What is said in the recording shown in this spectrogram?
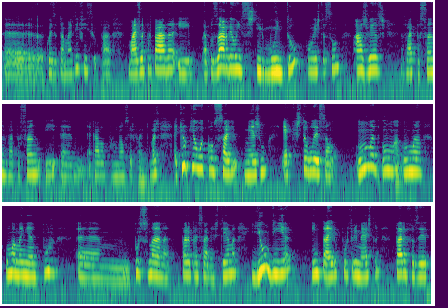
uh, a coisa está mais difícil, está mais apertada e, apesar de eu insistir muito com este assunto, às vezes vai passando, vai passando e um, acaba por não ser feito. Mas aquilo que eu aconselho mesmo é que estabeleçam uma, uma, uma, uma manhã por um, por semana para pensar neste tema e um dia inteiro por trimestre para fazer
